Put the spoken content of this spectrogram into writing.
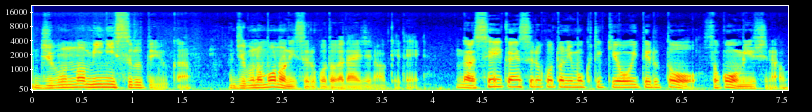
自分の身にするというか、自分のものにすることが大事なわけで、だから正解することに目的を置いてると、そこを見失う。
